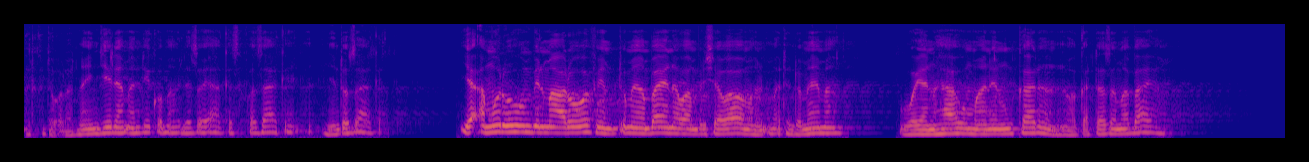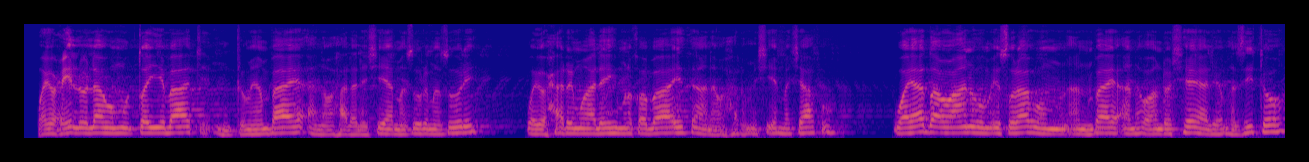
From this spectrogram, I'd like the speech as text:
katika tawrat na injili ameandikwa maelezo yake sifa zake nyendo zake yaamuruhum bil ma'ruf mtume ambaye anawaamrisha wao matendo mema wayanhahum 'anil munkar na wakataza mabaya. Wayuhillu lahum at-tayyibat mtume ambaye anawahalalishia mazuri mazuri. Wayuharrimu alayhim al-khaba'ith anawaharamishia machafu. Wayadau anhum israhum ambaye anawaondoshea yale mazito.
